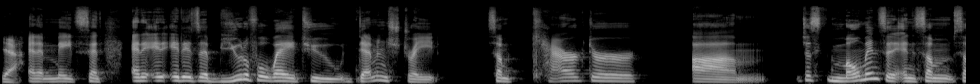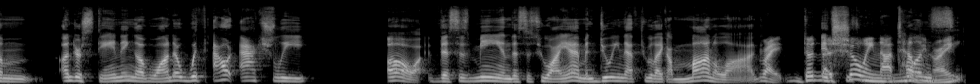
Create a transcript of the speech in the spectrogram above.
Yeah. And it made sense. And it, it is a beautiful way to demonstrate some character um just moments and, and some some understanding of Wanda without actually oh this is me and this is who I am and doing that through like a monologue right D- It's showing not telling right scene.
